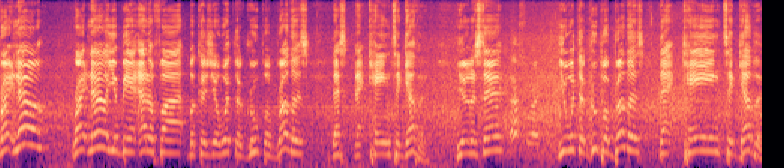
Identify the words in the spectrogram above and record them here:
Right now, right now you're being edified because you're with a group of brothers that's that came together. You understand? That's right. You're with a group of brothers that came together.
